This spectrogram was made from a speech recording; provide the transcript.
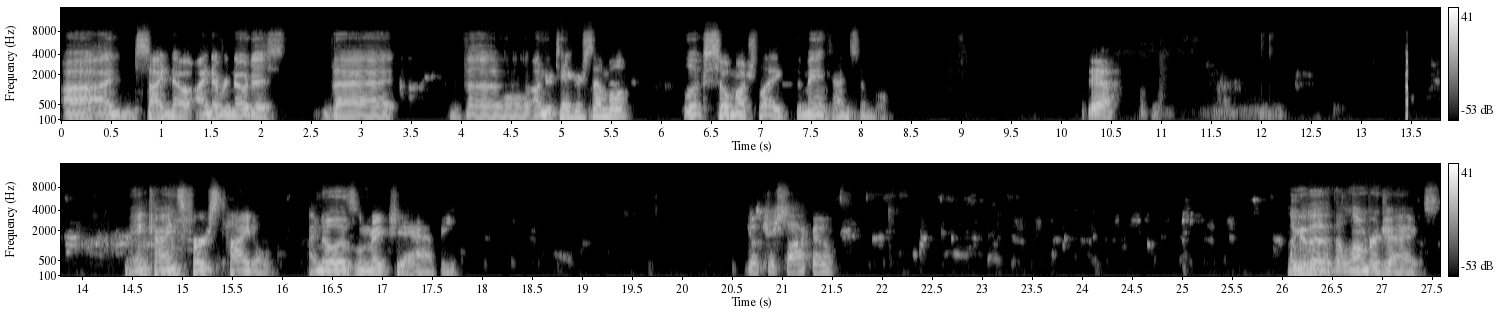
Uh, side note, I never noticed that the Undertaker symbol looks so much like the Mankind symbol. Yeah. Mankind's first title. I know this one makes you happy. Mr. Socko. Look at the the lumberjacks.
